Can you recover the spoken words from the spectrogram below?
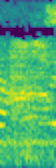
Bye.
